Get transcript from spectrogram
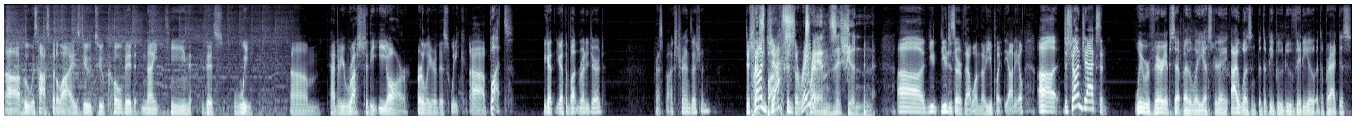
uh, who was hospitalized due to COVID 19 this week. Um, had to be rushed to the ER earlier this week. Uh, but you got you got the button ready, Jared? Press box transition. DeSean Press Jackson's a Raider. Transition. uh, you you deserve that one though. You played the audio. Uh, DeSean Jackson. We were very upset, by the way, yesterday. I wasn't, but the people who do video at the practice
